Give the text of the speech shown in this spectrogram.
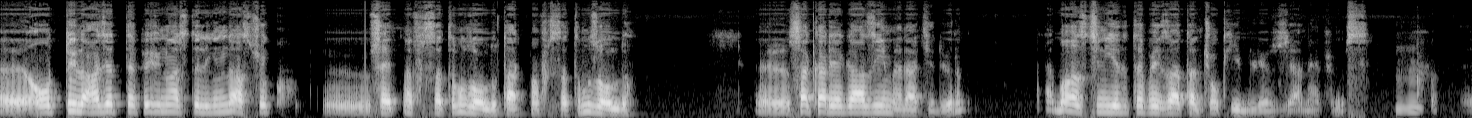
E, ODTÜ ile Hacettepe Üniversite Ligi'nde az çok e, şey etme fırsatımız oldu, tartma fırsatımız oldu. E, Sakarya Gazi'yi merak ediyorum. E, Boğaziçi'nin Yeditepe'yi zaten çok iyi biliyoruz yani hepimiz. Hı hı. E,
